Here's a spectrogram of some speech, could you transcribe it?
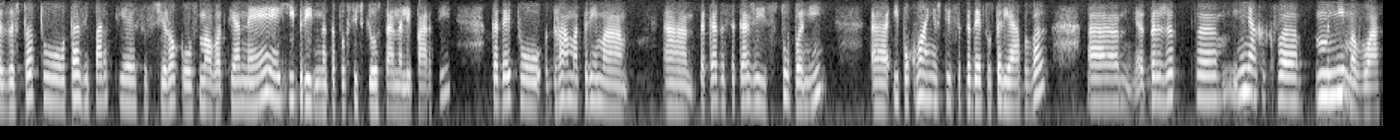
Защото тази партия е с широка основа. Тя не е хибридна като всички останали партии, където двама-трима, така да се каже, изступани а, и покланящи се където трябва, а, държат а, някаква мнима власт.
